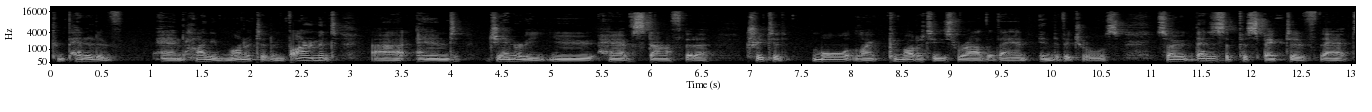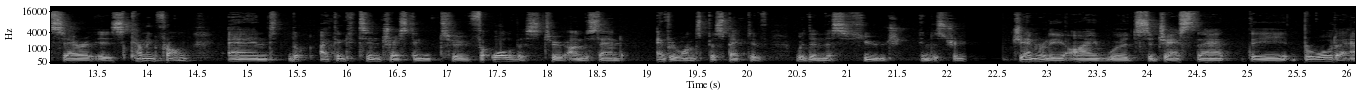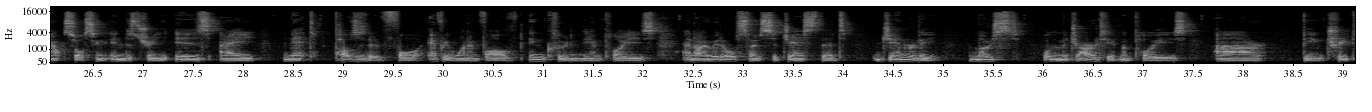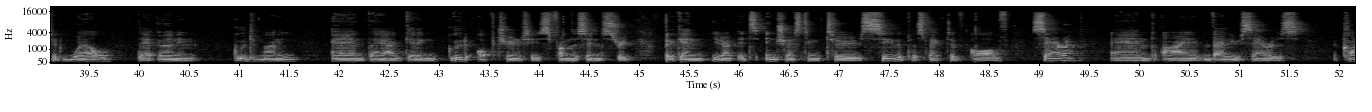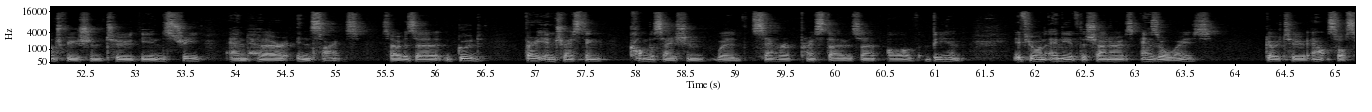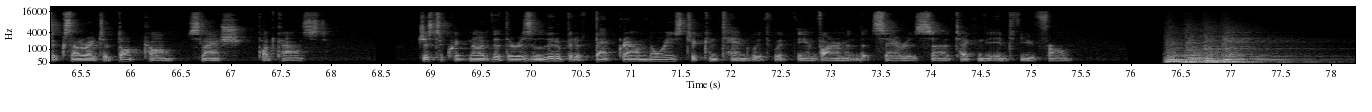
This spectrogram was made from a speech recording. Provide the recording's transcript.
competitive and highly monitored environment, uh, and generally you have staff that are treated more like commodities rather than individuals. So that is the perspective that Sarah is coming from. And look, I think it's interesting to for all of us to understand everyone's perspective within this huge industry. Generally, I would suggest that the broader outsourcing industry is a net positive for everyone involved, including the employees. And I would also suggest that generally most or the majority of employees are being treated well, they're earning good money, and they are getting good opportunities from this industry. But again, you know, it's interesting to see the perspective of Sarah, and I value Sarah's contribution to the industry and her insights. So it was a good, very interesting conversation with Sarah Prestoza of BN. If you want any of the show notes, as always, go to outsourceaccelerator.com slash podcast. Just a quick note that there is a little bit of background noise to contend with with the environment that Sarah's uh, taking the interview from.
